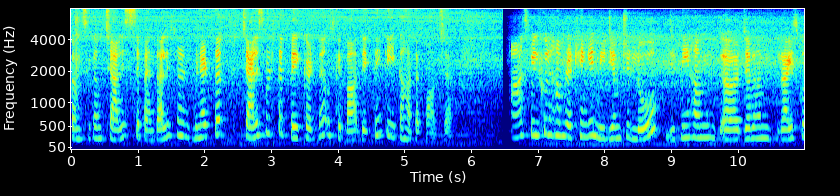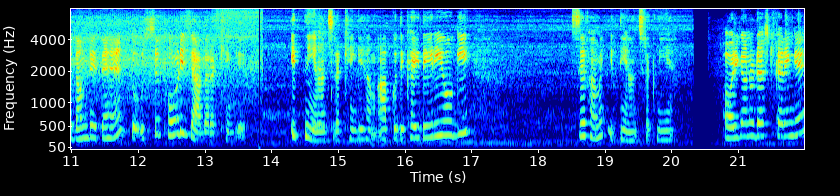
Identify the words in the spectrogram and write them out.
कम से कम 40 से 45 मिनट तक 40 मिनट तक बेक करते हैं, उसके बाद देखते हैं कि ये कहाँ तक पहुँचा। आँच बिल्कुल हम रखेंगे मीडियम टू लो जितनी हम जब हम राइस को दम देते हैं तो उससे थोड़ी ज़्यादा रखेंगे। इतनी आँच रखेंगे हम। आपको दिखाई दे रही होगी, सिर्फ़ हमें इतनी आँच रखनी है। ऑरिगानो डस्ट करेंगे।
